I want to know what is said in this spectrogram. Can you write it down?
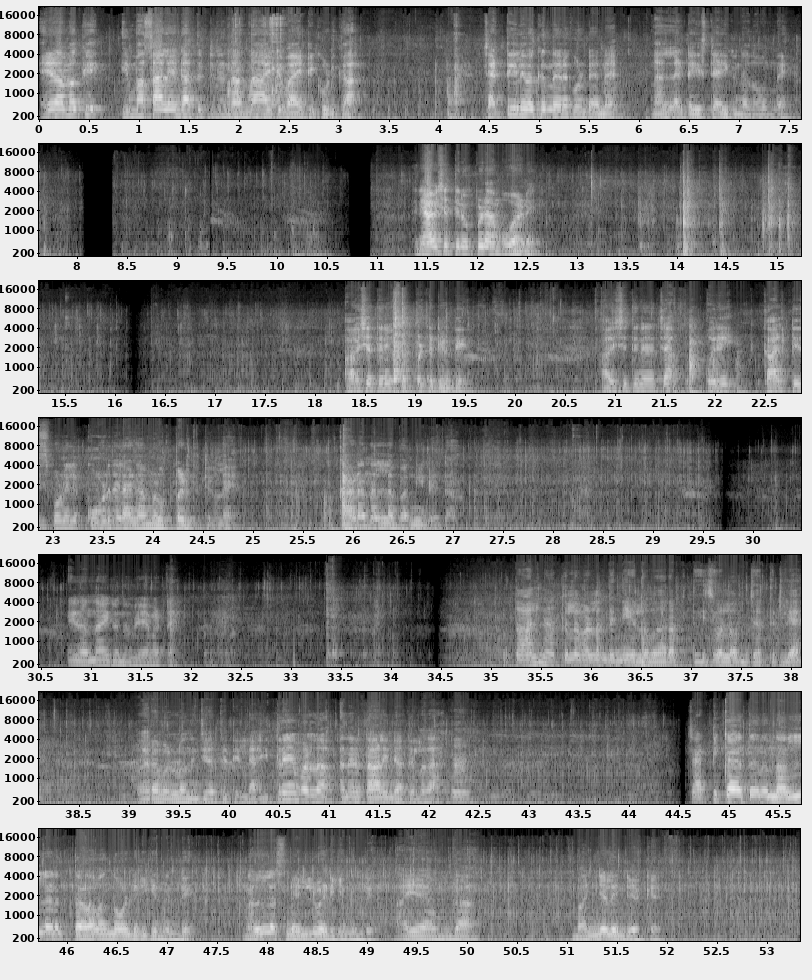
ഇനി നമുക്ക് ഈ മസാലേന്റെ അകത്ത് ഇട്ടിട്ട് നന്നായിട്ട് വഴറ്റി കൊടുക്കാം. ചട്ടിയിൽ വെക്കുന്നതിനെ കൊണ്ട് തന്നെ നല്ല ടേസ്റ്റ് ആയിരിക്കും എന്നാണ് തോന്നുന്നത് ഇനി ആവശ്യത്തിന് ഉപ്പിടാൻ പോവാണ്. ആവശ്യത്തിന് ഉപ്പിട്ടിട്ടുണ്ട്. ആവശ്യത്തിന് വെച്ചാൽ ഒരു കാൽ ടീസ്പൂണിൽ കൂടുതലാണ് നമ്മൾ ഉപ്പെടുത്തിട്ടുള്ളത് കാണാൻ നല്ല ഭംഗിയുണ്ട് കേട്ടോ. ഇത് നന്നായിട്ടൊന്ന് വേവട്ടെ. താലിനകത്തുള്ള വെള്ളം തന്നെയുള്ളൂ. വേറെ പ്രത്യേകിച്ച് വെള്ളമൊന്നും ചേർത്തിട്ടില്ല. വേറെ വെള്ളമൊന്നും ചേർത്തിട്ടില്ല. ഇത്രയും വെള്ളം അന്നേരം താളിന്റെ അകത്തുള്ളതാ? ചട്ടിക്കകത്ത് നിന്ന് നല്ലോണം തിള വന്നുകൊണ്ടിരിക്കുന്നുണ്ട് നല്ല സ്മെല്ലും അടിക്കുന്നുണ്ട്. അയ്യ എന്താ മഞ്ഞളിന്റെ ഒക്കെ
